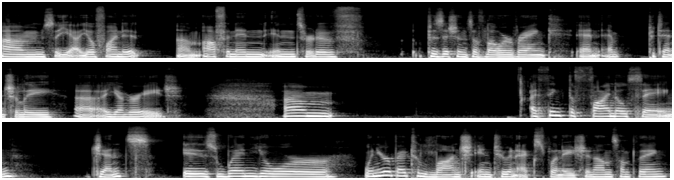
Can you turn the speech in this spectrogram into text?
Um, so yeah, you'll find it um, often in in sort of positions of lower rank and and potentially uh, a younger age. Um, I think the final thing, gents, is when you're when you're about to launch into an explanation on something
